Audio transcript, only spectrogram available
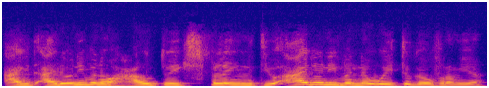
I, I don't even know how to explain it to you. I don't even know where to go from here.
